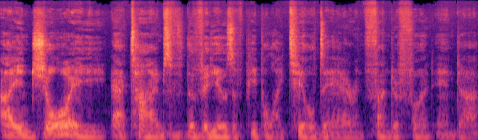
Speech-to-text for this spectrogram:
I enjoy at times the videos of people like Tildare and Thunderfoot and uh,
